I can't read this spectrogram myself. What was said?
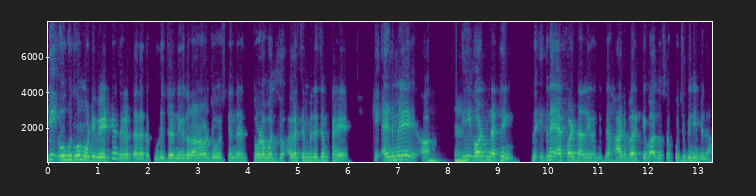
कि वो खुद को मोटिवेट कैसे करता रहता है पूरी जर्नी के दौरान और जो उसके अंदर थोड़ा बहुत जो अगर सिंबलिज्म कहे कि एंड में ही गॉट नथिंग इतने एफर्ट डालने के जितने हार्ड वर्क के बाद उसे कुछ भी नहीं मिला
